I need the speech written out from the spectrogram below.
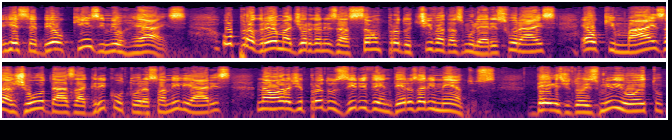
e recebeu 15 mil reais. O Programa de Organização Produtiva das Mulheres Rurais é o que mais ajuda as agricultoras familiares na hora de produzir e vender os alimentos. Desde 2008,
